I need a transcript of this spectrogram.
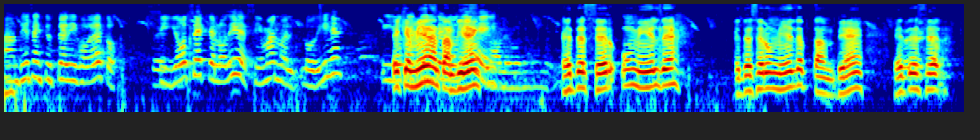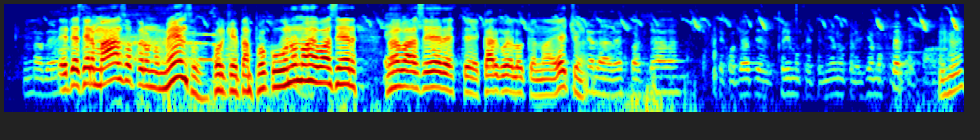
ah, dicen que usted dijo esto. Si yo sé que lo dije, sí, Manuel, lo dije. y Es que miren, también- y- Es de ser humilde, es de ser humilde también, es de ser... Es de ser manso, pero no menso, porque tampoco uno no se va a hacer, no se va a hacer este cargo de lo que no ha hecho. La vez pasada, ¿te acordás del primo que teníamos que le decíamos Pepe? Ujú.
